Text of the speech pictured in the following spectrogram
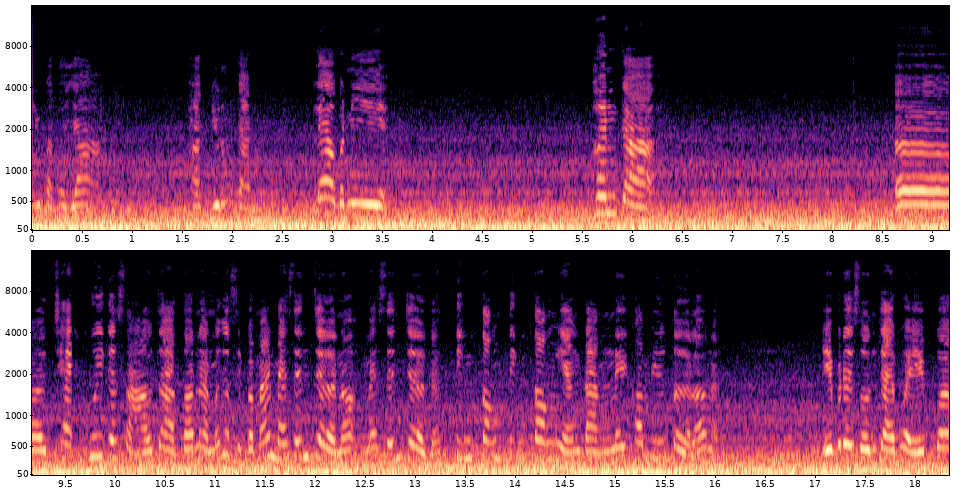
อยู่พัทยาพักอยู่น้ำกัน แล้วบันนี้ เพิ่นกะ เอ่อแชทคุยกับสาวจ้ะตอนนั้นมันก็สิประมาณ messenger เนาะ messenger กับติ้งต้องติ้งต้องอย่างดังในคอมพิวเตอร์แล้วน่ะเอฟไม่ได้สนใจเพราะเอบ่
